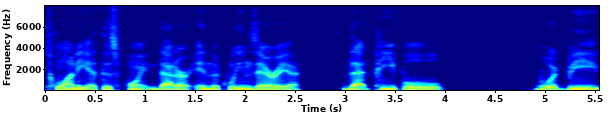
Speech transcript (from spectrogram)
20 at this point, that are in the Queens area that people would be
